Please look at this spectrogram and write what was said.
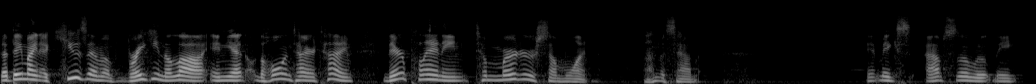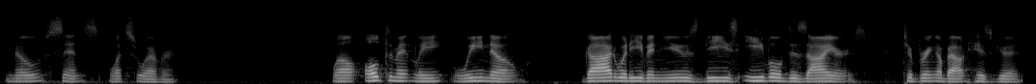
that they might accuse them of breaking the law, and yet the whole entire time they're planning to murder someone on the Sabbath. It makes absolutely no sense whatsoever. Well, ultimately, we know God would even use these evil desires to bring about his good,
